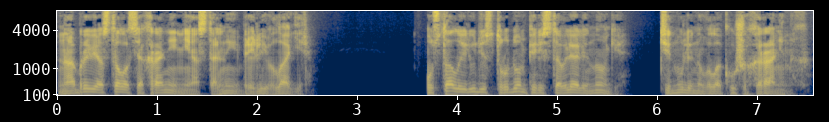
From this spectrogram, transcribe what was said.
На обрыве осталось охранение, остальные брели в лагерь. Усталые люди с трудом переставляли ноги, тянули на волокушах раненых.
